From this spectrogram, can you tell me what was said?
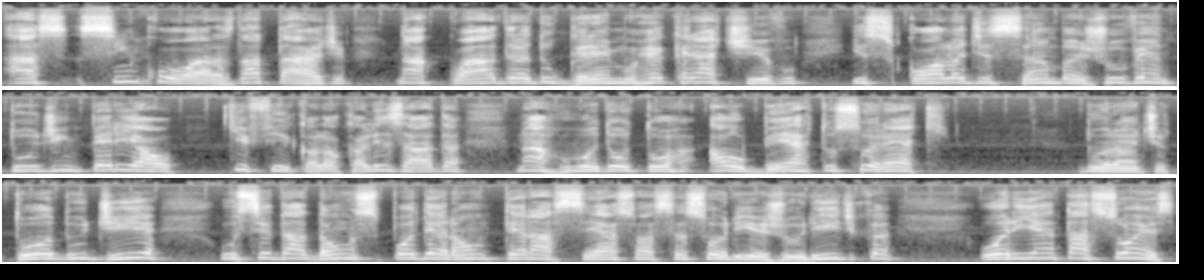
às 5 horas da tarde na quadra do Grêmio Recreativo Escola de Samba Juventude Imperial, que fica localizada na rua Doutor Alberto Surek. Durante todo o dia, os cidadãos poderão ter acesso à assessoria jurídica, orientações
